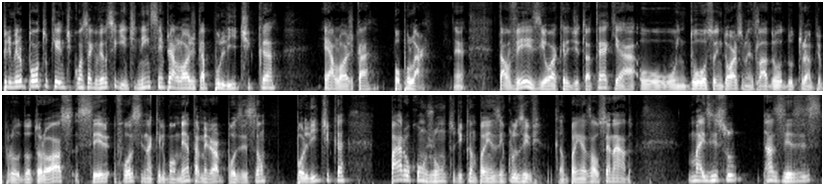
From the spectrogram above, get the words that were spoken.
primeiro ponto que a gente consegue ver é o seguinte: nem sempre a lógica política é a lógica popular. Né? Talvez, e eu acredito até que a, o, o endosso, o endorsement lá do, do Trump para o Dr. Oz se, fosse naquele momento a melhor posição política para o conjunto de campanhas, inclusive campanhas ao Senado. Mas isso às vezes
